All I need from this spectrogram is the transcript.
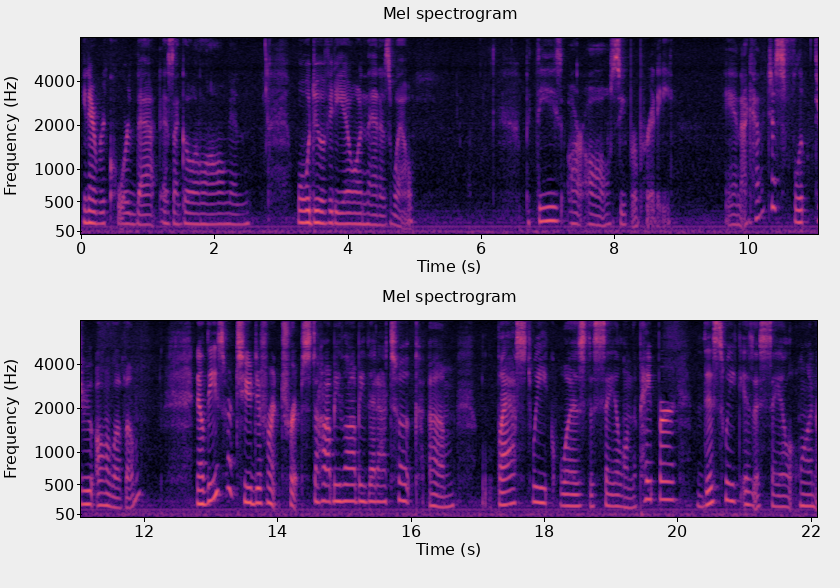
you know, record that as I go along and we'll do a video on that as well. But these are all super pretty. And I kind of just flipped through all of them. Now these are two different trips to Hobby Lobby that I took. Um, last week was the sale on the paper. This week is a sale on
